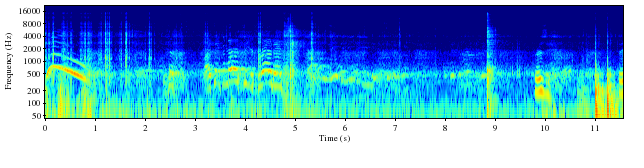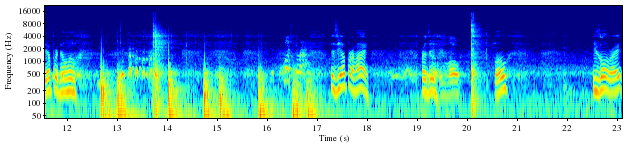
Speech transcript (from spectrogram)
Woo! I take the mercy, you're surrounded. Where is he? Is he up or down low? Flush the rat. Is he up or high? Or is he He's low. low? He's low, right?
